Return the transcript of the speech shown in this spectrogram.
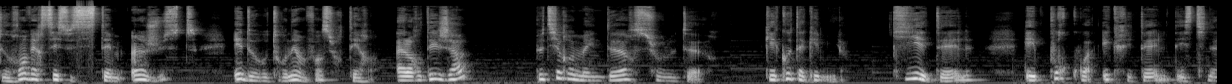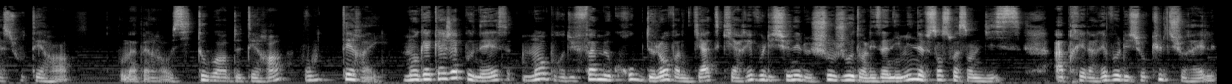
de renverser ce système injuste et de retourner enfin sur Terra. Alors déjà, petit reminder sur l'auteur, Keiko Takemiya. Qui est-elle et pourquoi écrit-elle Destination Terra? Qu'on appellera aussi Toward de Terra ou Terrae. Mangaka japonaise, membre du fameux groupe de l'an 24 qui a révolutionné le shoujo dans les années 1970, après la révolution culturelle,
